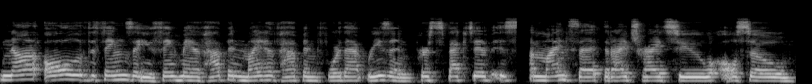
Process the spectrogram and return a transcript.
not all of the things that you think may have happened might have happened for that reason. Perspective is a mindset that I try to also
